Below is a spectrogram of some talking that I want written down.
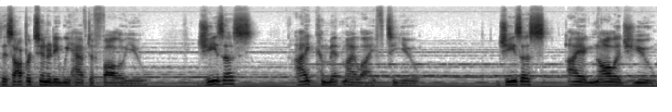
this opportunity we have to follow you. Jesus, I commit my life to you. Jesus, I acknowledge you.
